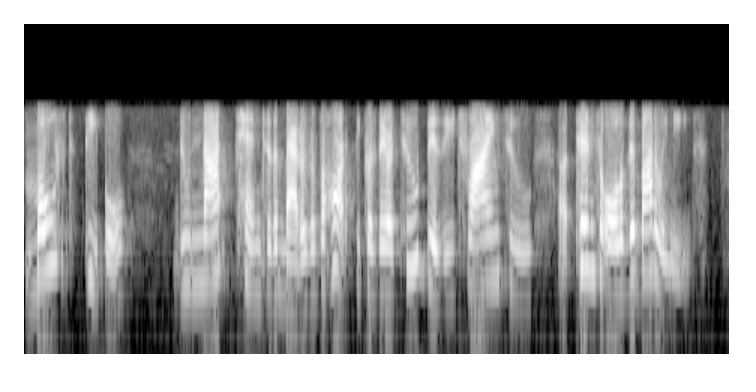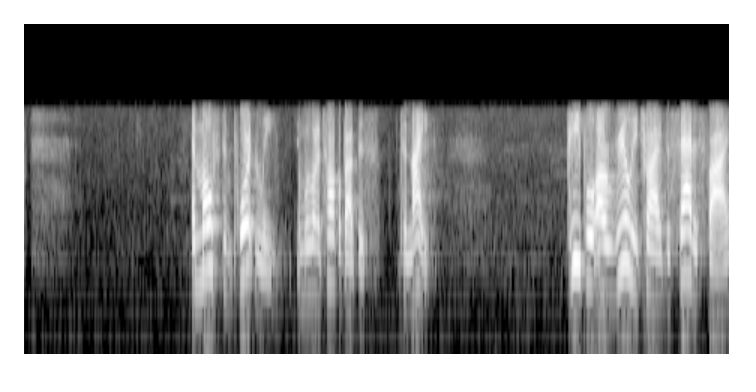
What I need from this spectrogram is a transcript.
Most people do not tend to the matters of the heart because they are too busy trying to uh, tend to all of their bodily needs. And most importantly, and we're going to talk about this tonight, people are really trying to satisfy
